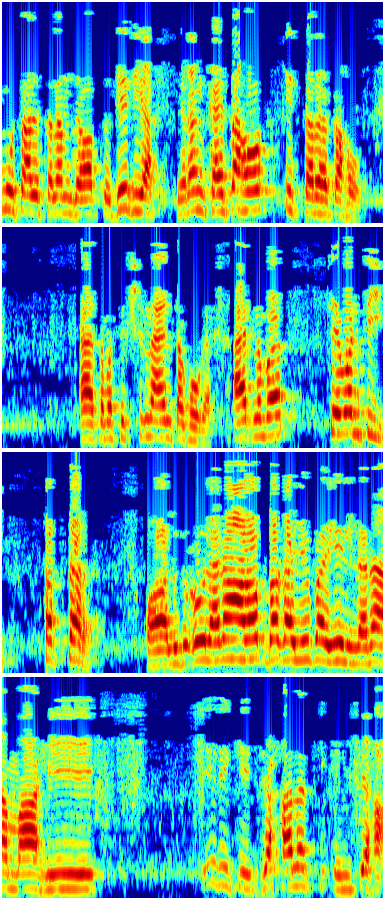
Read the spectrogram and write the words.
मूसा सलाम जवाब तो दे दिया कि रंग कैसा हो, इस तरह का हो। आयत नंबर सिक्सटी नाइन तक हो गया। आयत नंबर सेवेंटी सत्तर। माही। ये जहालत की इंतहा।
